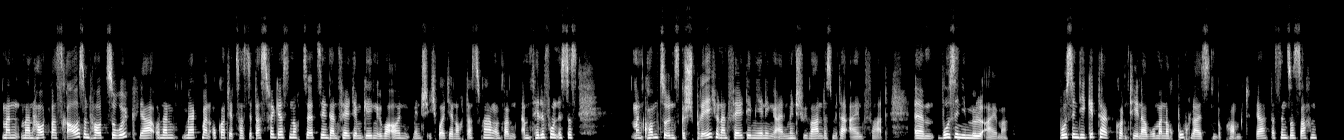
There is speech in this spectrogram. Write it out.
man, man haut was raus und haut zurück, ja, und dann merkt man, oh Gott, jetzt hast du das vergessen noch zu erzählen, dann fällt dem Gegenüber ein, Mensch, ich wollte ja noch das fragen. Und beim, am Telefon ist das, man kommt so ins Gespräch und dann fällt demjenigen ein, Mensch, wie war denn das mit der Einfahrt? Ähm, wo sind die Mülleimer? Wo sind die Gittercontainer, wo man noch Buchleisten bekommt? Ja, das sind so Sachen,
